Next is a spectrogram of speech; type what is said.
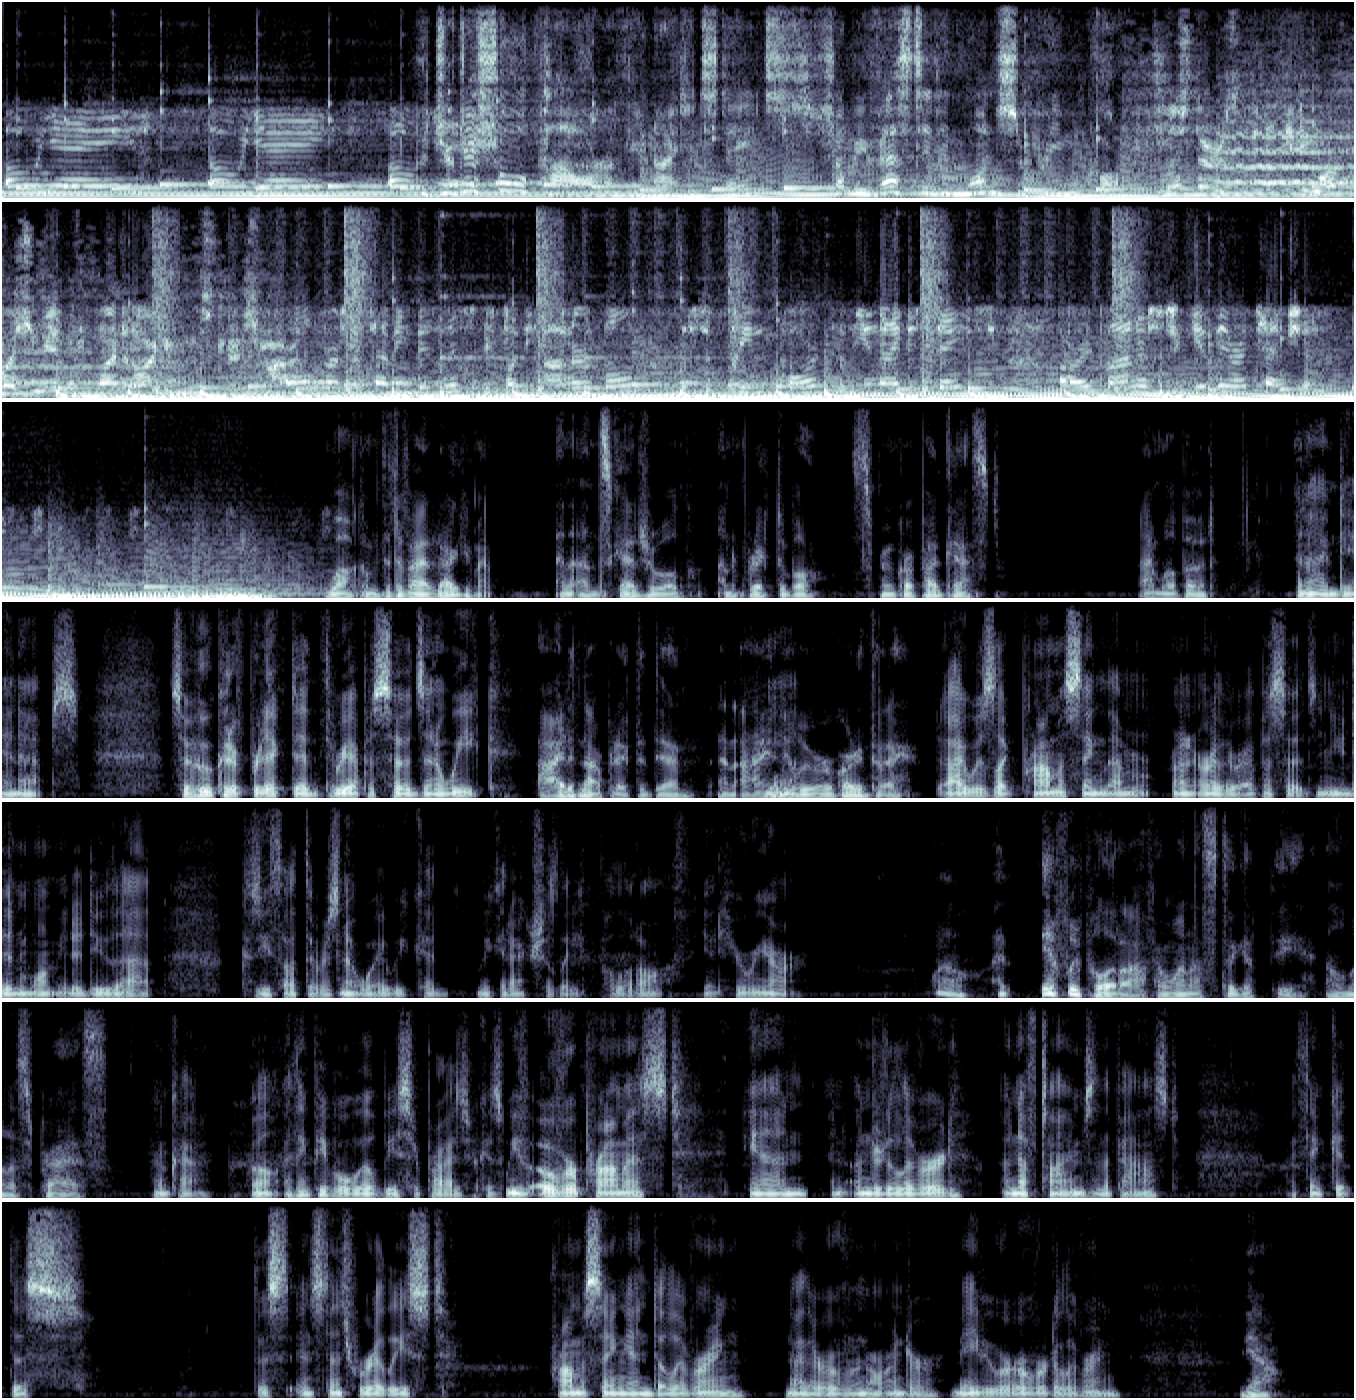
Oh yay, oh yay, oh The judicial power of the United States shall be vested in one Supreme Court. Unless there's any, any more question, we have to find an argument in this case. All persons having business before the Honorable, the Supreme Court of the United States are admonished to give their attention. Welcome to Divided Argument, an unscheduled, unpredictable Supreme Court podcast. I'm Will Baude. And I'm Dan Epps. So, who could have predicted three episodes in a week? I did not predict it, Dan, and I Yeah. knew we were recording today. I was like promising them on earlier episodes, and you didn't want me to do that because you thought there was no way we could we could actually pull it off. Yet here we are. Well, I, if we pull it off, I want us to get the element of surprise. Okay. Well, I think people will be surprised because we've overpromised and and underdelivered enough times in the past. I think at this this instance, we're at least promising and delivering, neither over nor under. Maybe we're over delivering. Yeah,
